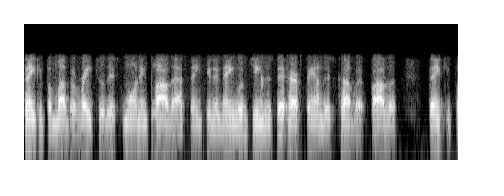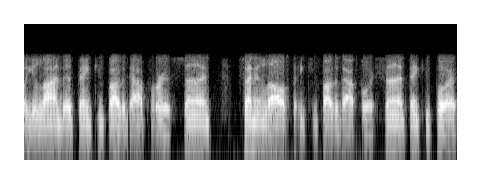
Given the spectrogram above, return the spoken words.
thank you for Mother Rachel this morning. Father. I thank you in the name of Jesus that her family is covered, Father. Thank you for Yolanda. Thank you, Father God, for her son, son in law. Thank you, Father God, for her son. Thank you for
